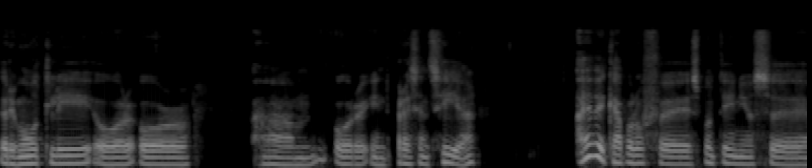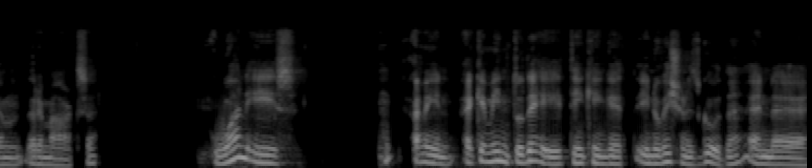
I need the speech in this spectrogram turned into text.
remotely or or um, or in presence here, I have a couple of uh, spontaneous um, remarks. One is I mean, I came in today thinking that innovation is good eh? and uh,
